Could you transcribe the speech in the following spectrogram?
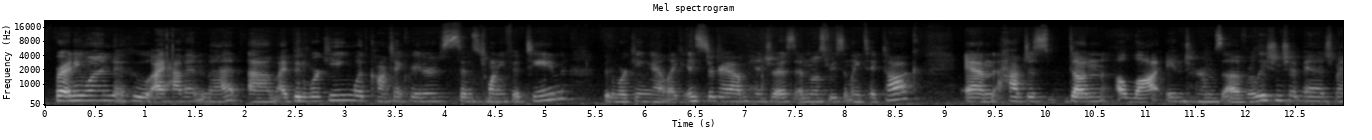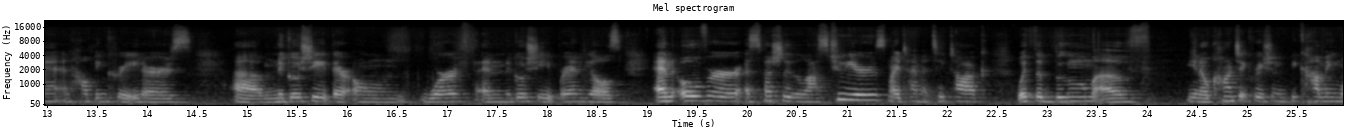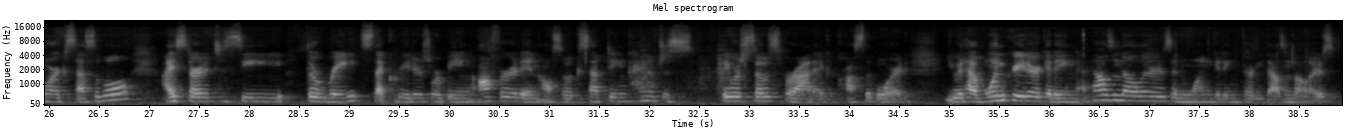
For anyone who I haven't met, um, I've been working with content creators since 2015. Been working at like Instagram, Pinterest, and most recently TikTok and have just done a lot in terms of relationship management and helping creators um, negotiate their own worth and negotiate brand deals. And over, especially the last two years, my time at TikTok, with the boom of you know content creation becoming more accessible, I started to see the rates that creators were being offered and also accepting kind of just they were so sporadic across the board. You would have one creator getting $1,000 and one getting $30,000.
